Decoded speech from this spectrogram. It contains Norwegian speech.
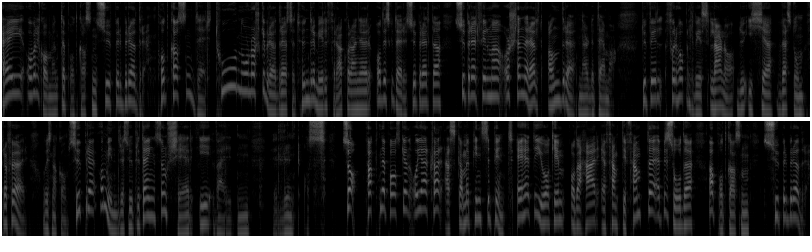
Hei og velkommen til podkasten Superbrødre. Podkasten der to nordnorske brødre sitter 100 mil fra hverandre og diskuterer superhelter, superheltfilmer og generelt andre nerdetema. Du vil forhåpentligvis lære noe du ikke visste om fra før, og vi snakker om supre og mindre supre ting som skjer i verden rundt oss. Så pakk ned påsken og gjør klar eska med pinsepynt. Jeg heter Joakim, og det her er 55. episode av podkasten Superbrødre.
